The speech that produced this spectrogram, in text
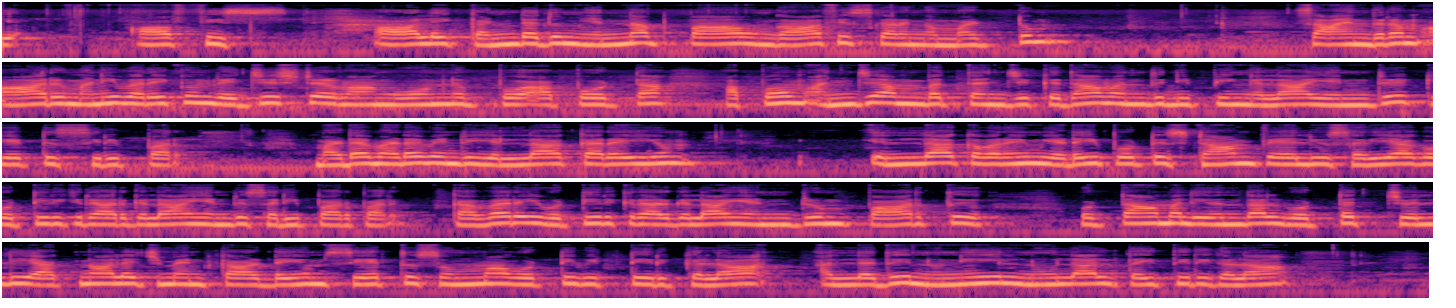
ஆஃபீஸ் ஆளை கண்டதும் என்னப்பா உங்கள் ஆஃபீஸ்காரங்க மட்டும் சாயந்தரம் ஆறு மணி வரைக்கும் ரெஜிஸ்டர் வாங்குவோம்னு போ போட்டால் அப்போவும் அஞ்சு ஐம்பத்தஞ்சுக்கு தான் வந்து நிற்பீங்களா என்று கேட்டு சிரிப்பார். மடமடவென்று எல்லா கரையும் எல்லா கவரையும் எடை போட்டு ஸ்டாம்ப் வேல்யூ சரியாக ஒட்டியிருக்கிறார்களா என்று சரிபார்ப்பார். கவரை ஒட்டியிருக்கிறார்களா என்றும் பார்த்து ஒட்டாமல் இருந்தால் ஒட்டச் சொல்லி அக்னாலஜ்மெண்ட் கார்டையும் சேர்த்து சும்மா ஒட்டி விட்டீர்களா அல்லது நுனியில் நூலால் தைத்தீர்களா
